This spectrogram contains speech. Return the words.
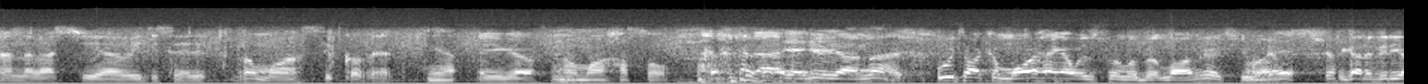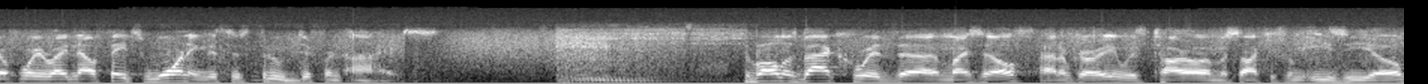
And last year we decided no more, sick of it. yeah, There you go. no more hustle. yeah, yeah, yeah, on that. We'll talk more. Hang out with us for a little bit longer if you want. Right, sure. We got a video for you right now. Fates Warning. This is Through Different Eyes. The ball is back with uh, myself, Adam Curry, with Taro and Masaki from EZO,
